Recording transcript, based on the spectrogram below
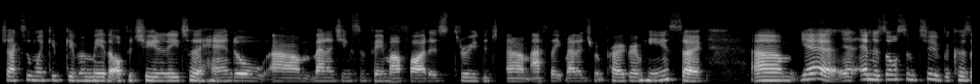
Jackson Wink have given me the opportunity to handle um, managing some female fighters through the um, athlete management program here. So, um, yeah, and it's awesome too because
